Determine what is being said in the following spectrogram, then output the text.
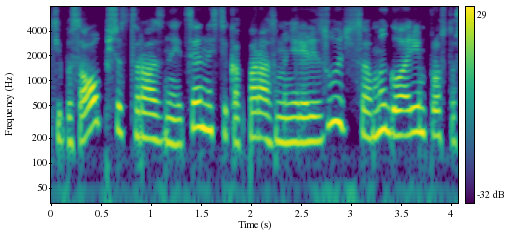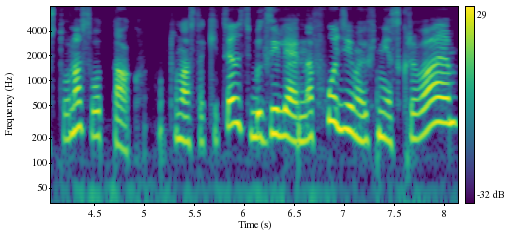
типы сообществ, разные ценности, как по-разному они реализуются. Мы говорим просто, что у нас вот так. Вот у нас такие ценности, мы их заявляем на входе, мы их не скрываем,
